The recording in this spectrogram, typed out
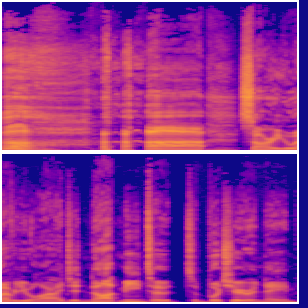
Ah. Sorry, whoever you are. I did not mean to, to butcher your name.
